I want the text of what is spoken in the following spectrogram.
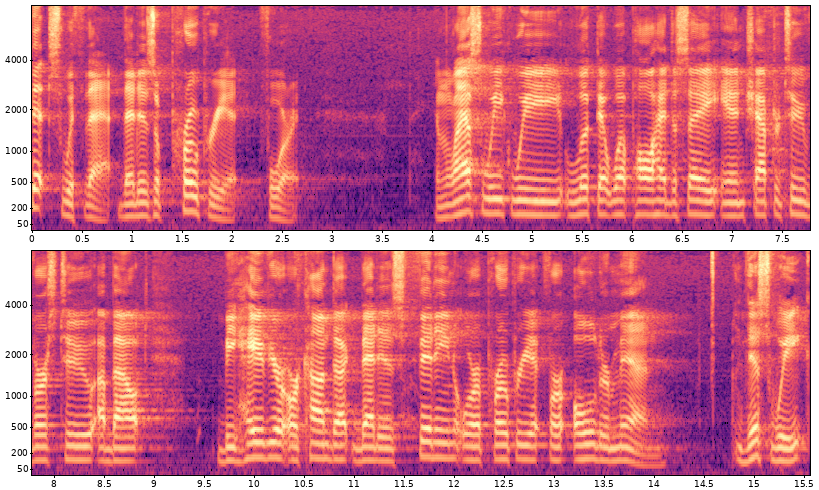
fits with that, that is appropriate for it. And last week we looked at what Paul had to say in chapter 2, verse 2 about behavior or conduct that is fitting or appropriate for older men. This week,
